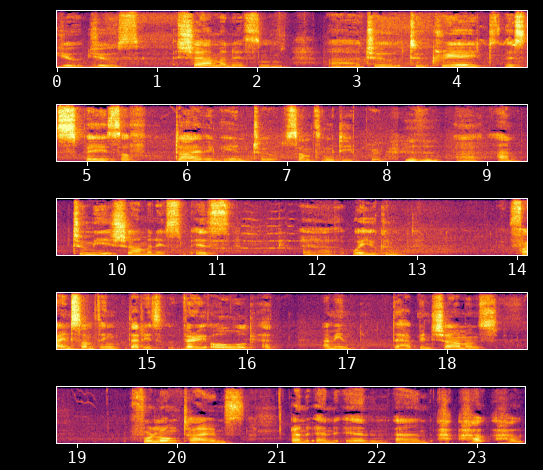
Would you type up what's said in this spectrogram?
you use shamanism uh, to to create this space of diving into something deeper, mm-hmm. uh, and to me, shamanism is uh, where you can find something that is very old at I mean, there have been shamans for long times, and and and and how how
